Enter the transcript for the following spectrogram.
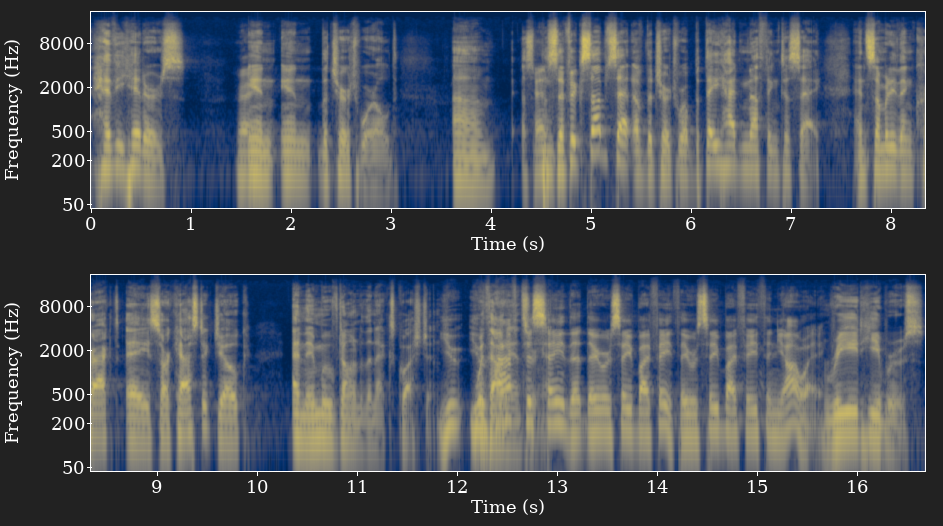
heavy hitters Right. in in the church world. Um, a specific subset of the church world, but they had nothing to say. And somebody then cracked a sarcastic joke and they moved on to the next question. You you without have to answering it. say that they were saved by faith. They were saved by faith in Yahweh. read Hebrews.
